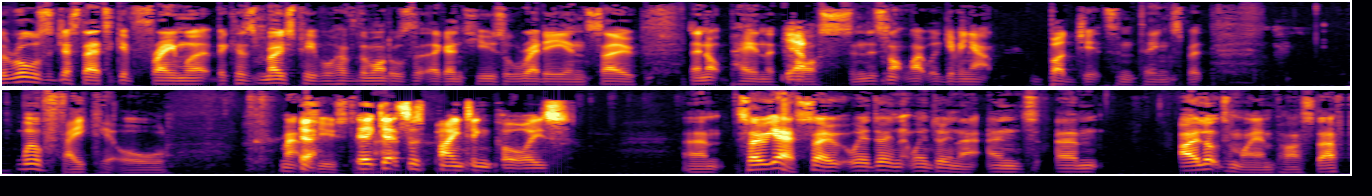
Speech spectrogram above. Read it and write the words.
the rules are just there to give framework because most people have the models that they're going to use already, and so they're not paying the Yep. costs. And it's not like we're giving out budgets and things, but we'll fake it all. Matt's Yeah, used to it that. gets us painting toys. Um, so yeah, so we're doing that. We're doing that, and um, I looked at my Empire stuff,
